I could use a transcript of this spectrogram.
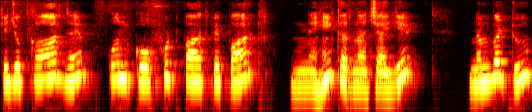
के जो कार्स हैं, उनको फुटपाथ पे पार्क नहीं करना चाहिए। Number two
